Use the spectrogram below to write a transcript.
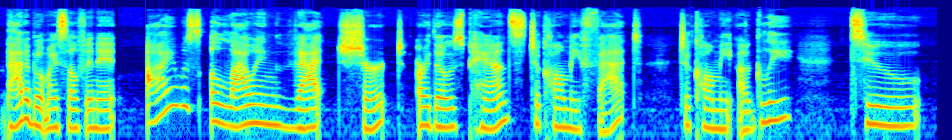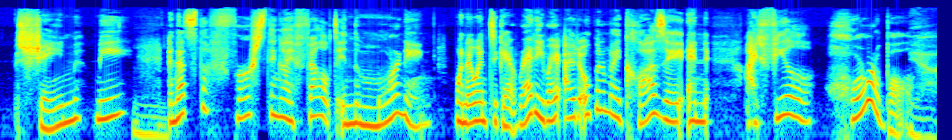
bad about myself in it, I was allowing that shirt or those pants to call me fat, to call me ugly, to shame me. Mm. And that's the first thing I felt in the morning when I went to get ready, right? I'd open my closet and I'd feel horrible Yeah.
